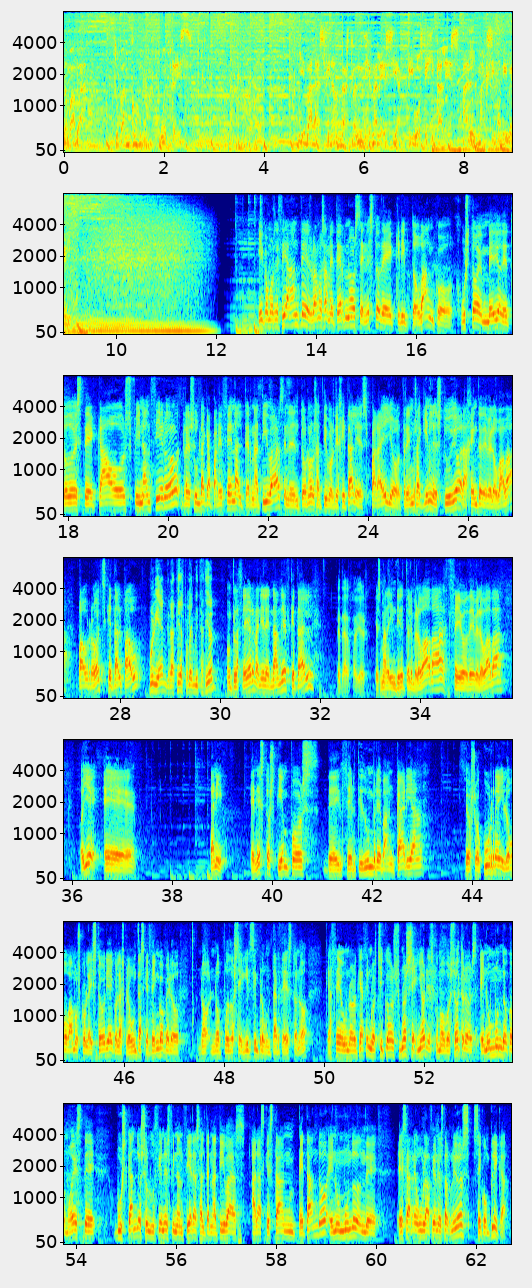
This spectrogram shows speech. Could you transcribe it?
Velovaba, tu banco Web3. Lleva las finanzas tradicionales y activos digitales al máximo nivel. Y como os decía antes, vamos a meternos en esto de criptobanco. Justo en medio de todo este caos financiero, resulta que aparecen alternativas en el entorno de los activos digitales. Para ello, traemos aquí en el estudio a la gente de Velobaba, Pau Roch. ¿Qué tal, Pau? Muy bien, gracias por la invitación. Un placer. Daniel Hernández, ¿qué tal? ¿Qué tal, Javier? Es Managing Director en Velobaba, CEO de Velobaba. Oye, eh, Dani, en estos tiempos de incertidumbre bancaria, se os ocurre, y luego vamos con la historia y con las preguntas que tengo, pero no, no puedo seguir sin preguntarte esto, ¿no? ¿Qué, hace uno, ¿Qué hacen unos chicos, unos señores como vosotros en un mundo como este, buscando soluciones financieras alternativas a las que están petando, en un mundo donde esa regulación en Estados Unidos se complica?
